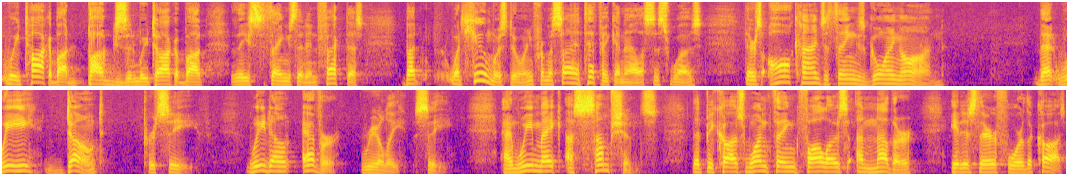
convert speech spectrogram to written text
we talk about bugs and we talk about these things that infect us. But what Hume was doing from a scientific analysis was there's all kinds of things going on that we don't perceive. We don't ever really see. And we make assumptions that because one thing follows another, it is therefore the cause.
